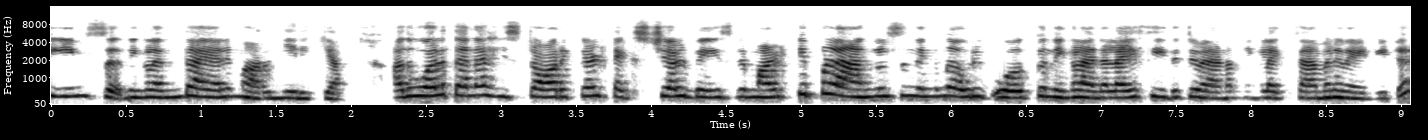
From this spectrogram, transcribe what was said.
തീംസ് നിങ്ങൾ എന്തായാലും അറിഞ്ഞിരിക്കുക അതുപോലെ തന്നെ historical textual based multiple angles നിങ്ങൾ ഒരു വർക്ക് നിങ്ങൾ അനലൈസ് ചെയ്തിട്ട് വേണം നിങ്ങൾ എക്സാമിന് വേണ്ടിയിട്ട്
